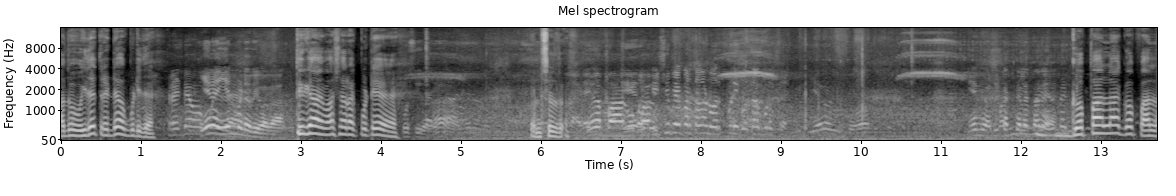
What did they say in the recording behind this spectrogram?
ಅದು ಇದೇ ಥ್ರೆಡ್ಡೇ ಹೋಗ್ಬಿಟ್ಟಿದೆ. ಏನ ಏನ್ ಮಾಡೋರು ಇವಾಗ? ತಿರ್ಗಾ ವಾಷರ್ ಹಾಕ್ಬಿಟ್ಟು ಅನ್ಸಿದ್ರು ಟಿಶ್ಯೂ ಪೇಪರ್ ತಗೊಂಡು ವರ್ಕ್ ಬಿಡಿ ಗೊತ್ತಾಗ್ಬಿಡುತ್ತೆ. ಏನೋ ಇದು ಏನು ಅಡಿಕತ್ತಲ್ಲ ತಾನೆ ಗೋಪಾಲ ಗೋಪಾಲ.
